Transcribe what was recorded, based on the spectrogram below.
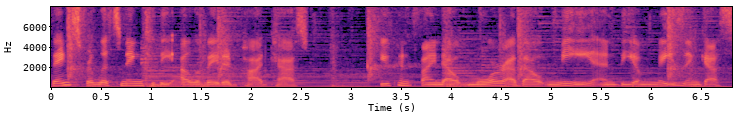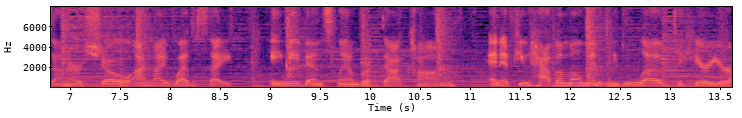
Thanks for listening to the Elevated Podcast. You can find out more about me and the amazing guests on our show on my website, amyvanslambrook.com. And if you have a moment, we'd love to hear your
